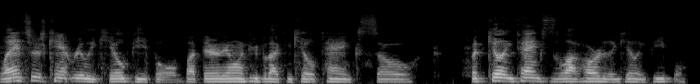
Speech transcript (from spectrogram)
lancers can't really kill people, but they're the only people that can kill tanks. So, but killing tanks is a lot harder than killing people.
